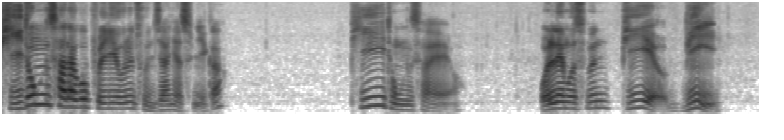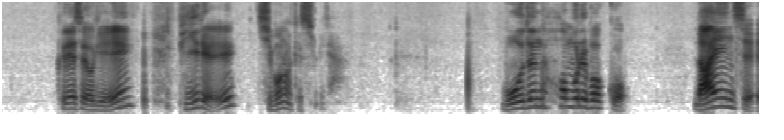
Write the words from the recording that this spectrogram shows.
비동사라고 불리우는 존재 아니었습니까? 비동사예요. 원래 모습은 be예요. be. 그래서 여기에 be를 집어넣겠습니다. 모든 허물을 벗고 나인지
